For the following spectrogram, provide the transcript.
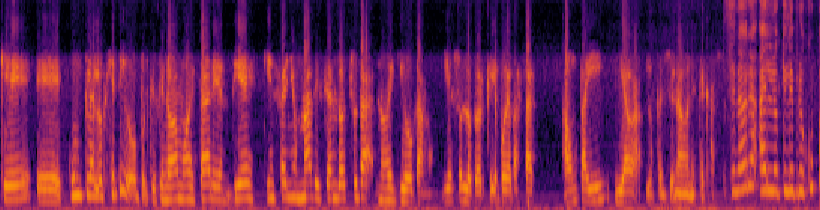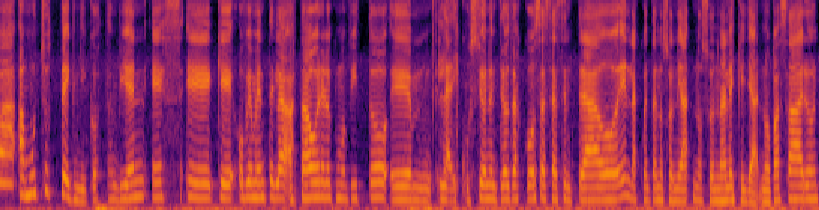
que eh, cumpla el objetivo, porque si no vamos a estar en 10, 15 años más diciendo, chuta, nos equivocamos. Y eso es lo peor que le puede pasar a un país y a los pensionados en este caso. Senadora, a lo que le preocupa a muchos técnicos también es eh, que obviamente la, hasta ahora lo que hemos visto, eh, la discusión entre otras cosas se ha centrado en las cuentas nozonia- nocionales que ya no pasaron,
